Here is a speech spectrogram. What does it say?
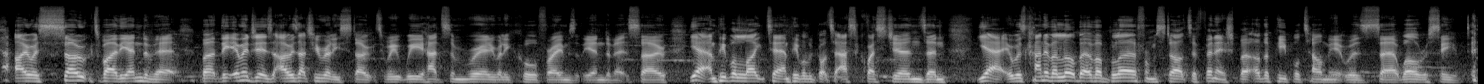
I was soaked by the end of it. But the images, I was actually really stoked. We we had some really really cool frames at the end of it. So yeah, and people liked it, and people got to ask questions, and yeah, it was kind of a little bit of a blur from start to finish. But other people tell me it was uh, well received.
